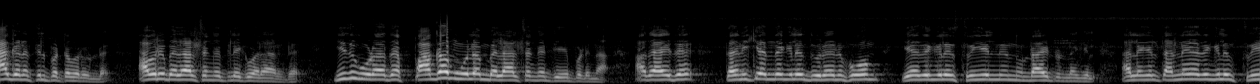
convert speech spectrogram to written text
ആ ഗണത്തിൽപ്പെട്ടവരുണ്ട് അവർ ബലാത്സംഗത്തിലേക്ക് വരാറുണ്ട്. ഇതുകൂടാതെ പക മൂലം ബലാത്സംഗം ചെയ്യപ്പെടുന്ന അതായത് തനിക്ക് എന്തെങ്കിലും ദുരനുഭവം ഏതെങ്കിലും സ്ത്രീയിൽ നിന്നുണ്ടായിട്ടുണ്ടെങ്കിൽ അല്ലെങ്കിൽ തന്നെ ഏതെങ്കിലും സ്ത്രീ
